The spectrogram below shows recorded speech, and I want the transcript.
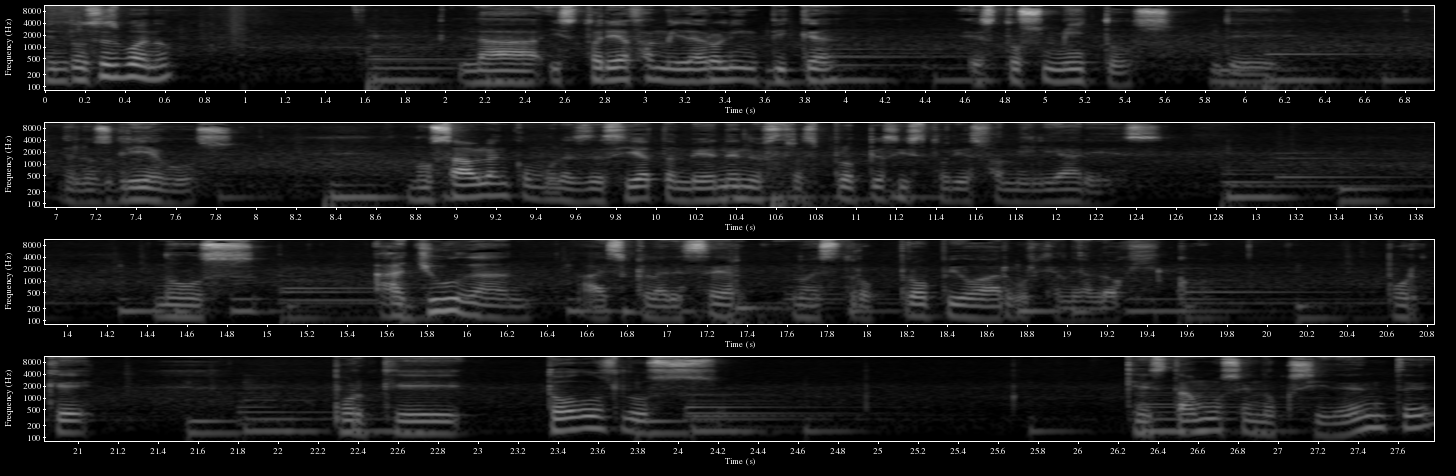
Entonces, bueno, la historia familiar olímpica, estos mitos de, de los griegos, nos hablan, como les decía, también de nuestras propias historias familiares. Nos ayudan a esclarecer nuestro propio árbol genealógico. ¿Por qué? Porque todos los que estamos en Occidente,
